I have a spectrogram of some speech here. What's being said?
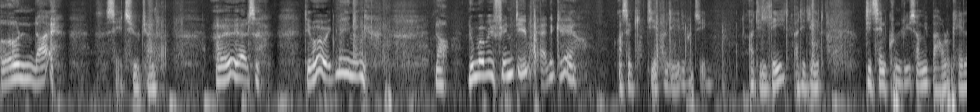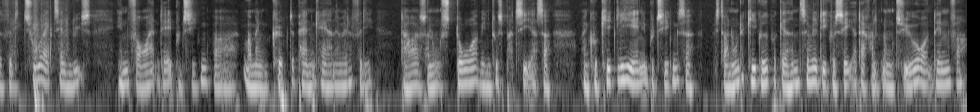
Åh oh, nej, sagde 20 John. Øh, altså, det var jo ikke meningen. Nå, nu må vi finde de pandekager. Og så gik de og ledte i butikken. Og de ledte, og de ledte. De tændte kun lys om i baglokalet, for de turde ikke tænde lys inden foran der i butikken, hvor, hvor man købte pandekagerne, vel? Fordi der var jo sådan nogle store vinduespartier, så man kunne kigge lige ind i butikken, så hvis der var nogen, der gik ud på gaden, så ville de kunne se, at der rendte nogle 20 rundt indenfor.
